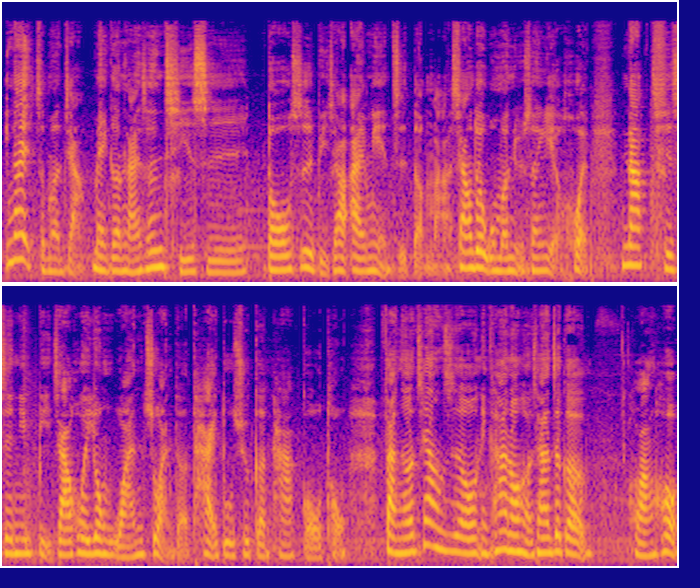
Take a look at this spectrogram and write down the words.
应该怎么讲？每个男生其实都是比较爱面子的嘛，相对我们女生也会。那其实你比较会用婉转的态度去跟他沟通，反而这样子哦，你看哦，好像这个。皇后，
